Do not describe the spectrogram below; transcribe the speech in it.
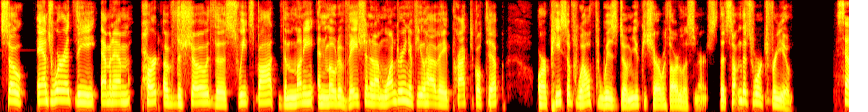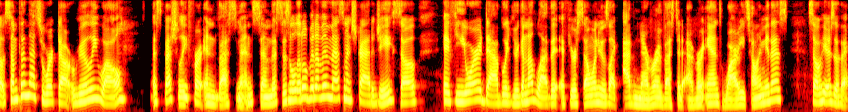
So, Ange, we're at the M&M part of the show, the sweet spot, the money and motivation. And I'm wondering if you have a practical tip or a piece of wealth wisdom you could share with our listeners. That's something that's worked for you. So, something that's worked out really well, especially for investments, and this is a little bit of investment strategy. So, if you're a dabbler, you're going to love it. If you're someone who's like, I've never invested ever, and why are you telling me this? So here's the thing.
